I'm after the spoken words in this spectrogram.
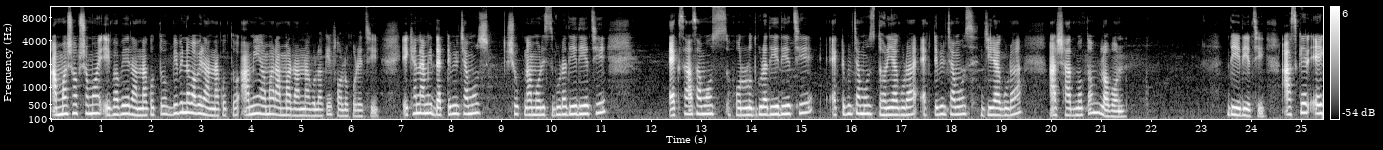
আম্মা সব সময় এভাবে রান্না করতো, বিভিন্নভাবে রান্না করতো। আমি আমার আম্মার রান্নাগুলোকে ফলো করেছি। এখানে আমি দেড় টেবিল চামচ শুকনা মরিচ গুঁড়া দিয়ে দিয়েছি, এক চা চামচ হলুদ গুঁড়া দিয়ে দিয়েছি, এক টেবিল চামচ ধনিয়া গুঁড়া, এক টেবিল চামচ জিরা গুঁড়া আর স্বাদ মতন লবণ দিয়ে দিয়েছি। আজকের এই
